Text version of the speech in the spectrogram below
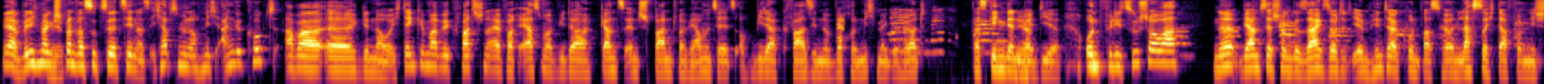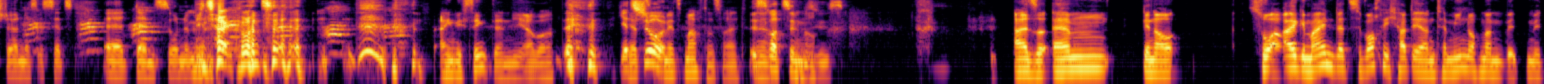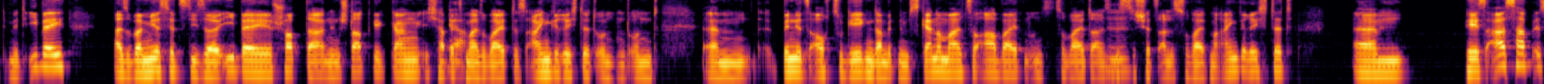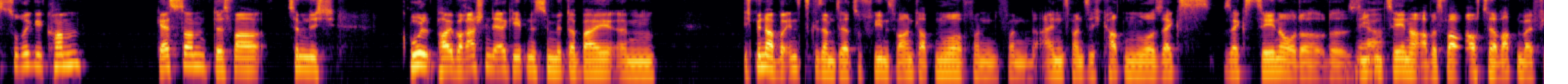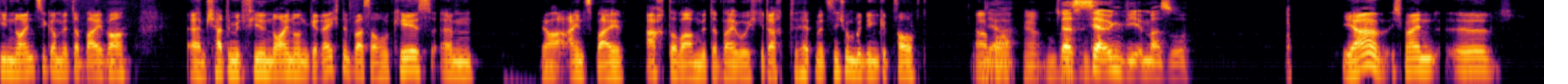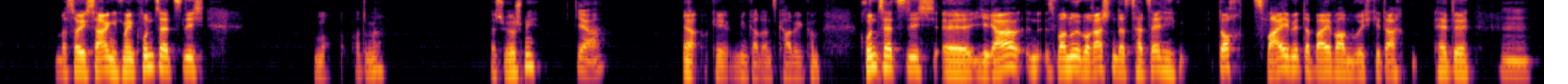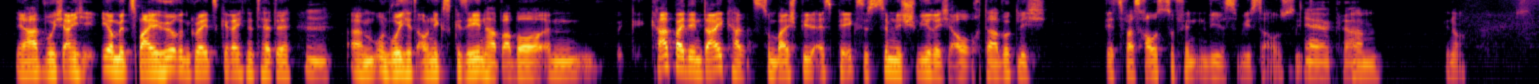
Ja, bin ich mal ja. gespannt, was du zu erzählen hast. Ich habe es mir noch nicht angeguckt, aber äh, genau, ich denke mal, wir quatschen einfach erstmal wieder ganz entspannt, weil wir haben uns ja jetzt auch wieder quasi eine Woche nicht mehr gehört. Was ging denn ja. bei dir? Und für die Zuschauer, ne, wir haben es ja schon gesagt, solltet ihr im Hintergrund was hören, lasst euch davon nicht stören. Das ist jetzt äh, Dance so im Hintergrund. Eigentlich singt er nie, aber jetzt, jetzt schon. Jetzt macht das halt. Ist ja, trotzdem genau. süß. Also, ähm, genau. So allgemein letzte Woche, ich hatte ja einen Termin nochmal mit, mit, mit eBay also bei mir ist jetzt dieser eBay-Shop da an den Start gegangen. Ich habe ja. jetzt mal soweit das eingerichtet und, und ähm, bin jetzt auch zugegen, da mit einem Scanner mal zu arbeiten und so weiter. Also mhm. das ist jetzt alles soweit mal eingerichtet. Ähm, PSA-Sub ist zurückgekommen gestern. Das war ziemlich cool. Ein paar überraschende Ergebnisse mit dabei. Ähm, ich bin aber insgesamt sehr zufrieden. Es waren, glaube ich, nur von, von 21 Karten nur 6, 6 Zehner oder, oder 7 ja. Zehner, aber es war auch zu erwarten, weil viel 90er mit dabei war. Mhm. Ähm, ich hatte mit vielen Neunern gerechnet, was auch okay ist. Ähm, ja, ein, zwei Achter waren mit dabei, wo ich gedacht hätten wir jetzt nicht unbedingt gebraucht. Aber ja, ja das ist ja irgendwie immer so. Ja, ich meine, äh, was soll ich sagen? Ich meine, grundsätzlich. Warte mal. Hörst du mich? Ja. Ja, okay, bin gerade ans Kabel gekommen. Grundsätzlich, äh, ja, es war nur überraschend, dass tatsächlich doch zwei mit dabei waren, wo ich gedacht hätte, hm. ja, wo ich eigentlich eher mit zwei höheren Grades gerechnet hätte hm. ähm, und wo ich jetzt auch nichts gesehen habe. Aber ähm, gerade bei den Die-Cuts zum Beispiel, SPX ist ziemlich schwierig, auch da wirklich jetzt was rauszufinden, wie es, wie es da aussieht. Ja, ja, klar. Ähm, genau.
